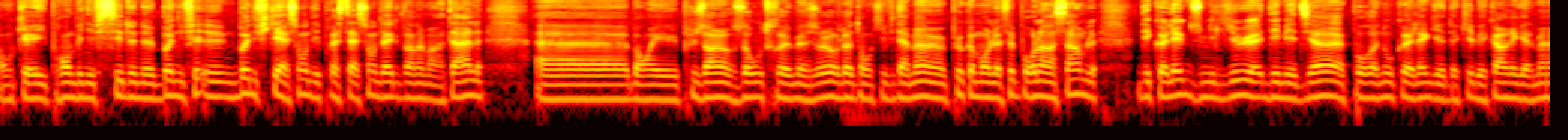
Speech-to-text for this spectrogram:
Donc, donc, ils pourront bénéficier d'une bonification des prestations d'aide gouvernementale. Euh, bon, et plusieurs autres mesures. Là, donc, évidemment, un peu comme on le fait pour l'ensemble des collègues du milieu des médias, pour nos collègues de Québécois également.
